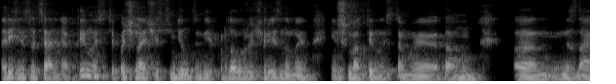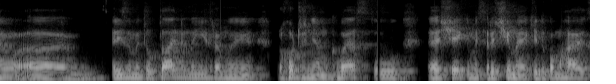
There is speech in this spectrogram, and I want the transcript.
різні соціальні активності, починаючи з тімбілдингів, продовжуючи різними іншими активностями, там е, не знаю, е, різними інтелектуальними іграми, проходженням квесту, е, ще якимись речами, які допомагають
